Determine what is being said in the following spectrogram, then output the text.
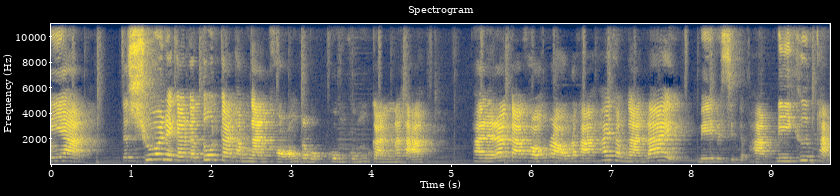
เนี่ยจะช่วยในการกระตุ้นการทำงานของระบบภูมิคุ้มกันนะคะ ภายในร่างกายของเรานะคะ ให้ทำงานได้มีประสิทธิภาพดีขึ้นค่ะ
